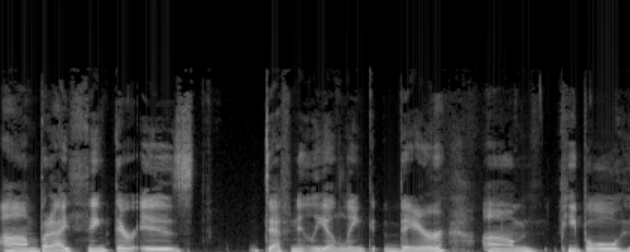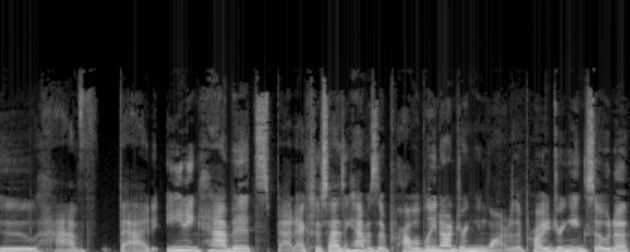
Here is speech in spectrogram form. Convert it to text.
Um, but I think there is definitely a link there. Um, people who have bad eating habits, bad exercising habits, they're probably not drinking water. They're probably drinking soda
